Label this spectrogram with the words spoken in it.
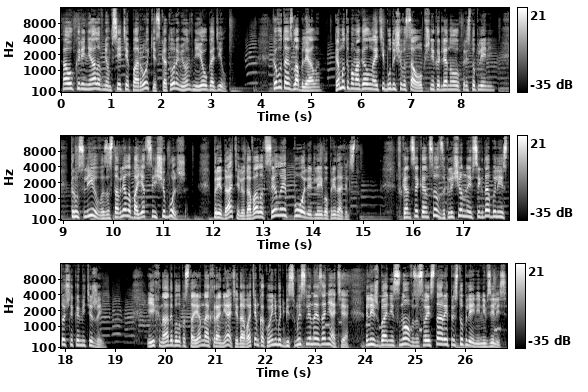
а укореняла в нем все те пороки, с которыми он в нее угодил. Кого-то озлобляла, Кому-то помогала найти будущего сообщника для новых преступлений. Трусливого заставляла бояться еще больше. Предателю давала целое поле для его предательств. В конце концов, заключенные всегда были источником мятежей. Их надо было постоянно охранять и давать им какое-нибудь бессмысленное занятие, лишь бы они снова за свои старые преступления не взялись.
